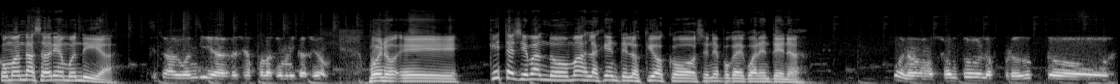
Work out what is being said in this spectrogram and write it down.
¿Cómo andás, Adrián? Buen día. ¿Qué tal? Buen día, gracias por la comunicación. Bueno, eh, ¿qué está llevando más la gente en los kioscos en época de cuarentena? Bueno, son todos los productos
